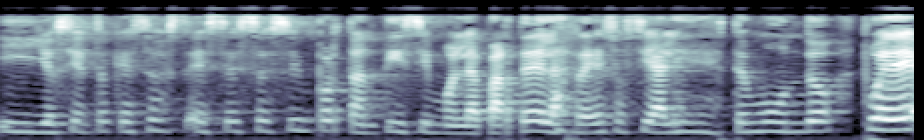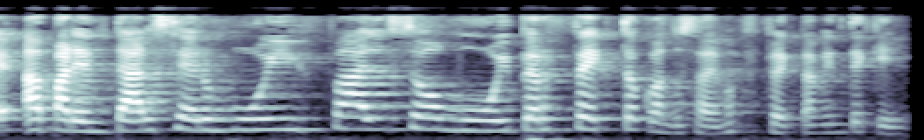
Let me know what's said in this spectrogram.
y yo siento que eso es, eso es importantísimo en la parte de las redes sociales de este mundo. Puede aparentar ser muy falso, muy perfecto, cuando sabemos perfectamente que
